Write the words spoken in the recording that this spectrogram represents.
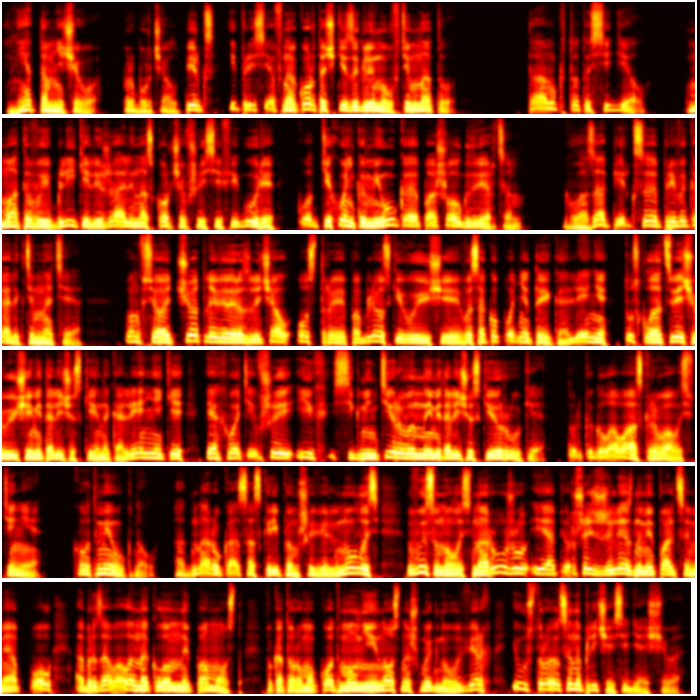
«Нет там ничего», — пробурчал Пиркс и, присев на корточки, заглянул в темноту. Там кто-то сидел. Матовые блики лежали на скорчившейся фигуре. Кот, тихонько мяукая, пошел к дверцам. Глаза Пиркса привыкали к темноте. Он все отчетливее различал острые, поблескивающие, высоко поднятые колени, тускло отсвечивающие металлические наколенники и охватившие их сегментированные металлические руки. Только голова скрывалась в тени. Кот мяукнул. Одна рука со скрипом шевельнулась, высунулась наружу и, опершись железными пальцами о пол, образовала наклонный помост, по которому кот молниеносно шмыгнул вверх и устроился на плече сидящего.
